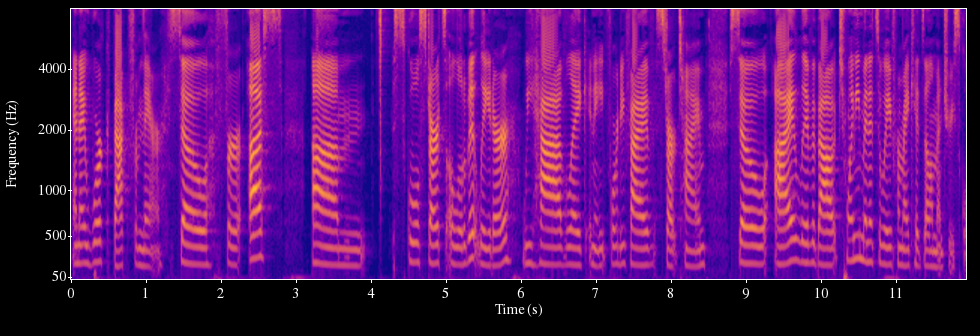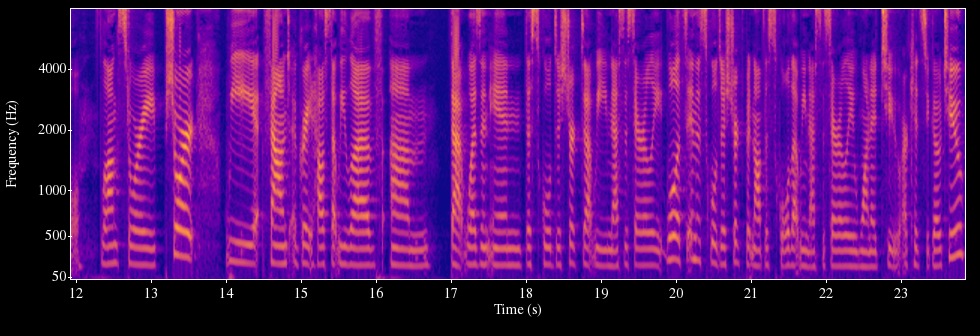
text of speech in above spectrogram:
And I work back from there. So, for us, um, school starts a little bit later. We have like an 8:45 start time. So I live about 20 minutes away from my kids' elementary school. Long story short, we found a great house that we love. Um, that wasn't in the school district that we necessarily well it's in the school district but not the school that we necessarily wanted to our kids to go to.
